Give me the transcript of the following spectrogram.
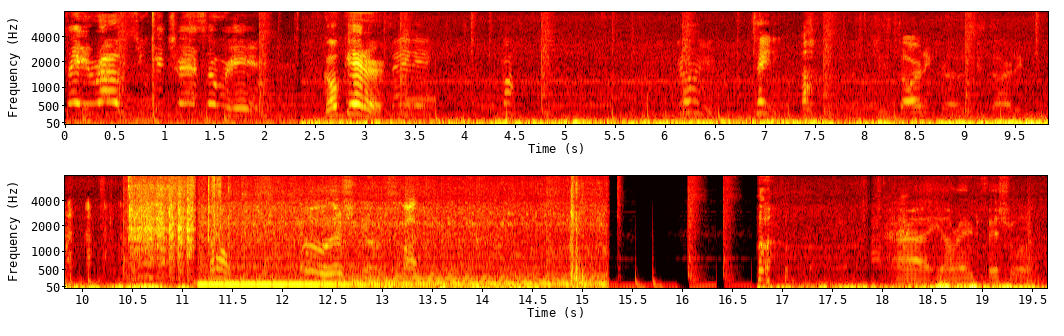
Sadie Rose, you get your ass over here. Go get her. Sadie. Come on. Get over here. Sadie. Oh. She's darting, bro. She's darting. Come on. Oh, there she goes. Fuck. All right, y'all ready to fish or what?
